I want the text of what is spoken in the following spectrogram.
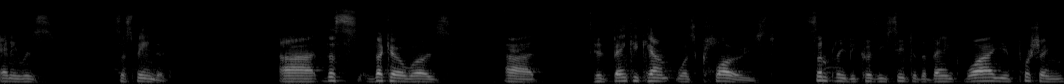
And he was suspended. Uh, this vicar was uh, his bank account was closed simply because he said to the bank, Why are you pushing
